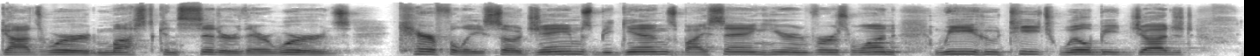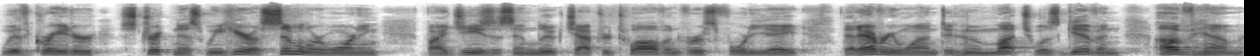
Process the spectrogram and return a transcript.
God's word must consider their words carefully. So James begins by saying here in verse 1, we who teach will be judged with greater strictness. We hear a similar warning by Jesus in Luke chapter 12 and verse 48 that everyone to whom much was given of him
